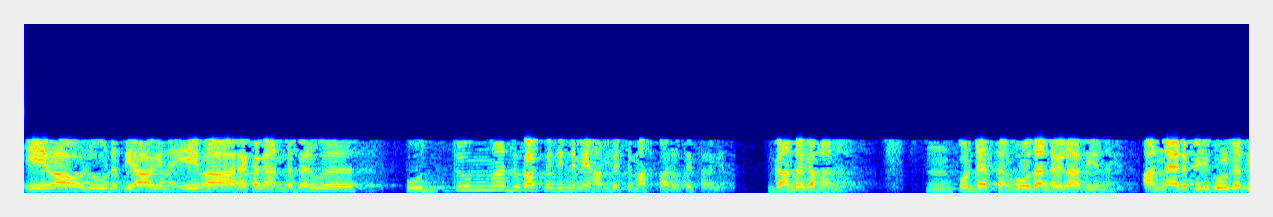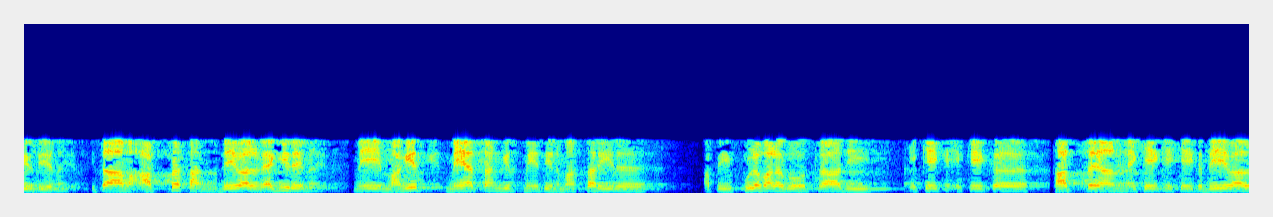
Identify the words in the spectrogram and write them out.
ඒවා ඔළුව උඩ තියාගෙන ඒවා රැකගන්න බැරුව පුදුම දුකක් විඳින්නේ මේ හම්බෙච්ච මස් පර්වතෙත් අරගෙන. ගඳ ගහන පොඩ්ඩක් නැත්තම් හොදන්න වෙලා තියෙන අන් අයට පිළිකුල් ගතිය තියෙන ඊටාම අප්‍රසන්න දේවල් වැగిරෙන මේ මගෙත් මේ අත්තන්ගෙත් මේ තියෙන මස් ශරීර අපි කුලමල ගෝත්‍රාදී එක එක එක එක තත්ත්වයන් එක එක එක එක දේවල්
